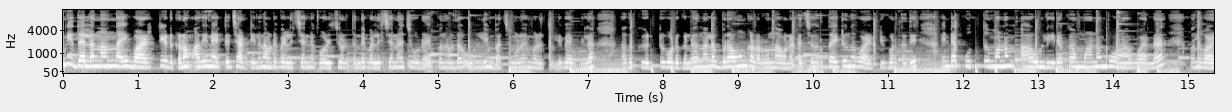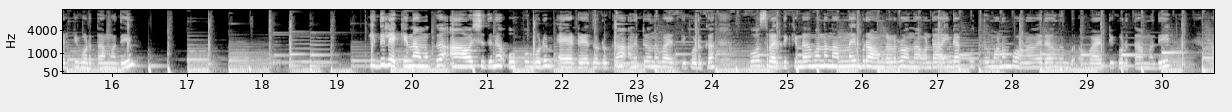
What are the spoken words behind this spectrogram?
ഇനി ഇതെല്ലാം നന്നായി വഴറ്റിയെടുക്കണം. അതിനായിട്ട് ചട്ടിയിൽ നമ്മുടെ വെളിച്ചെണ്ണ കൊഴിച്ചു കൊടുത്തിട്ടുണ്ട്. വെളിച്ചെണ്ണ ചൂടായപ്പോൾ നമ്മുടെ ഉള്ളിയും പച്ചമുളകും വെളുത്തുള്ളി വേപ്പില അതൊക്കെ ഇട്ട് കൊടുക്കേണ്ടത് നല്ല ബ്രൗൺ കളറൊന്നും ആവണം കേട്ടോ. ചെറുതായിട്ടൊന്ന് വഴറ്റി കൊടുത്തത് അതിന്റെ ആ കുത്തുമണം ആ ഉള്ളിയിലൊക്കെ മണം പോണ പോലെ ഒന്ന് വഴറ്റി കൊടുത്താൽ മതി. ഇതിലേക്ക് നമുക്ക് ആവശ്യത്തിന് ഉപ്പും കൂടിയും ആഡ് ചെയ്ത് കൊടുക്കുക. എന്നിട്ട് ഒന്ന് വഴറ്റി കൊടുക്കുക. അപ്പോൾ ശ്രദ്ധിക്കേണ്ടതെന്ന് പറഞ്ഞാൽ നന്നായി ബ്രൗൺ കളർ ഒന്നാവേണ്ട അതിന്റെ ആ കുത്തുമണം പോണ വരെ ഒന്ന് വഴറ്റി കൊടുത്താൽ മതി.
